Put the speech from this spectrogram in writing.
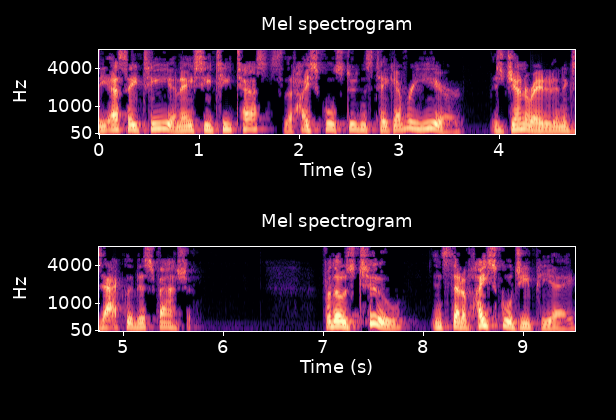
The SAT and ACT tests that high school students take every year is generated in exactly this fashion. For those two, instead of high school GPA,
